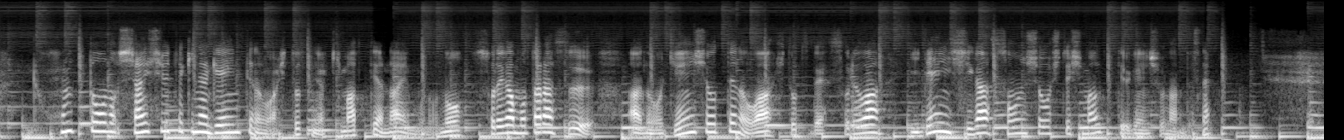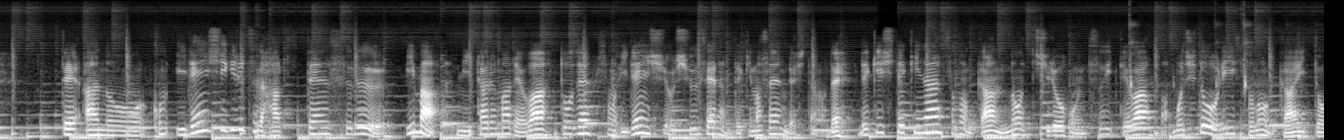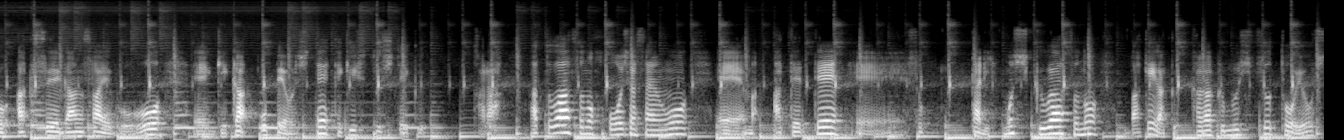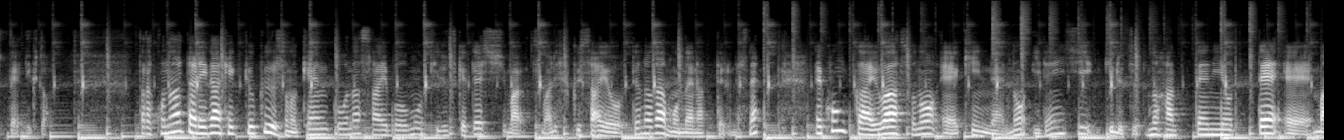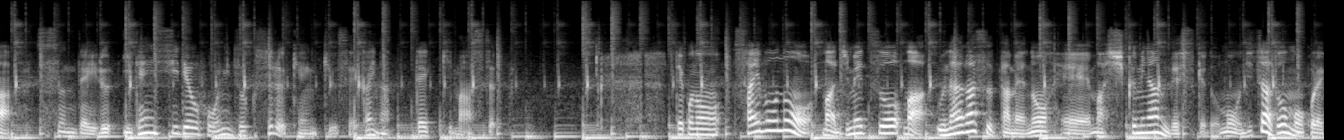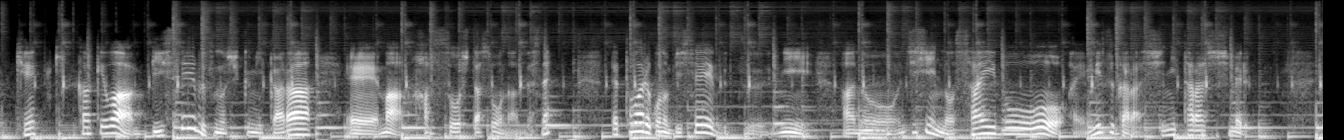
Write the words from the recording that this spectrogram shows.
本当の最終的な原因っていうのは一つには決まってはないものの、それがもたらすあの現象っていうのは一つで、それは遺伝子が損傷してしまうっていう現象なんですね。であのこの遺伝子技術が発展する今に至るまでは当然その遺伝子を修正なんてできませんでしたので歴史的なそのがんの治療法については文字通りその該当悪性がん細胞を、え外科オペをして摘出していくからあとはその放射線を、えー、ま当てて、えー、そったりもしくはその化学化学物質を投与していくと。ただこの辺りが結局その健康な細胞も傷つけてしまう。つまり副作用というのが問題になっているんですね。で今回はその、え近年の遺伝子技術の発展によって、えー、まあ、進んでいる遺伝子療法に属する研究成果になってきます。でこの細胞の、まあ、自滅を、まあ、促すための、えー、まあ、仕組みなんですけども実はどうもこれきっかけは微生物の仕組みから、えー、ま発想したそうなんですね。でとあるこの微生物にあの自身の細胞を、え自ら死にたらしめる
